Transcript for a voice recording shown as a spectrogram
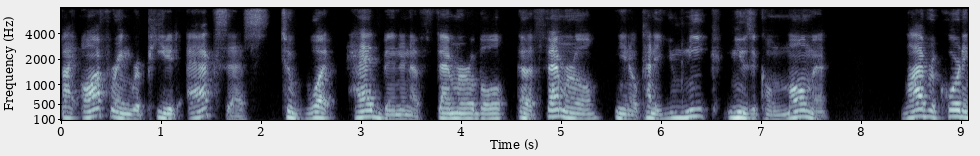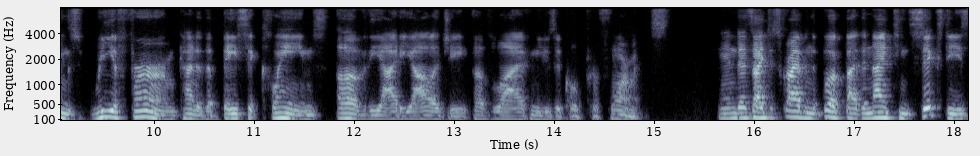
by offering repeated access to what had been an ephemeral, ephemeral, you know, kind of unique musical moment, live recordings reaffirm kind of the basic claims of the ideology of live musical performance. And as I describe in the book, by the 1960s,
